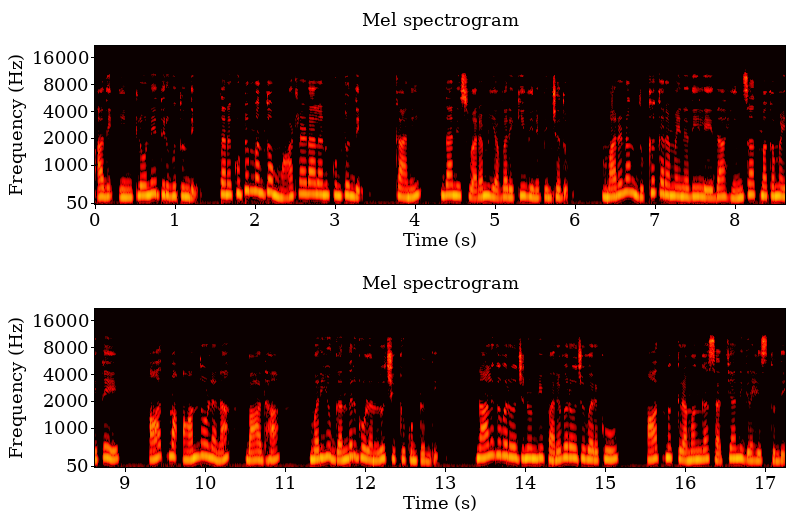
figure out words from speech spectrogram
అది ఇంట్లోనే తిరుగుతుంది. తన కుటుంబంతో మాట్లాడాలనుకుంటుంది. కాని దాని స్వరం ఎవరికీ వినిపించదు. మరణం దుఃఖకరమైనది లేదా హింసాత్మకమైతే ఆత్మ ఆందోళన బాధ మరియు గందరగోళంలో చిక్కుకుంటుంది. నాలుగవ రోజు నుండి పరవ రోజు వరకు ఆత్మ క్రమంగా సత్యాన్ని గ్రహిస్తుంది.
